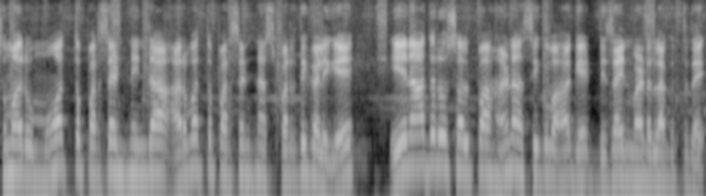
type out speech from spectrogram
ಸುಮಾರು ಮೂವತ್ತು ಪರ್ಸೆಂಟ್ನಿಂದ ಅರವತ್ತು ಪರ್ಸೆಂಟ್ನ ಸ್ಪರ್ಧಿಗಳಿಗೆ ಏನಾದರೂ ಸ್ವಲ್ಪ ಹಣ ಸಿಗುವ ಹಾಗೆ ಡಿಸೈನ್ ಮಾಡಲಾಗುತ್ತದೆ.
